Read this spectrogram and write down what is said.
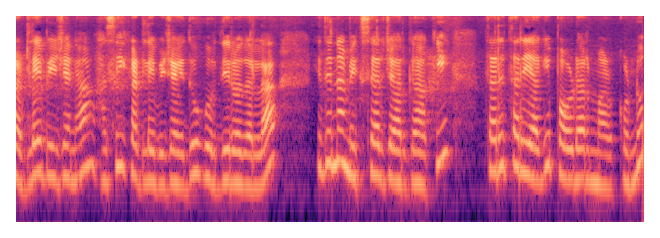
ಕಡಲೆ ಬೀಜನ, ಹಸಿ ಕಡಲೆ ಬೀಜ ಇದು ಹುರಿದಿರೋದಲ್ಲ, ಇದನ್ನು ಮಿಕ್ಸರ್ ಜಾರ್ಗೆ ಹಾಕಿ ತರಿತರಿಯಾಗಿ ಪೌಡರ್ ಮಾಡಿಕೊಂಡು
